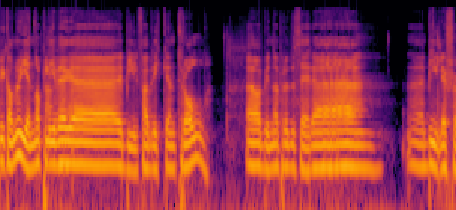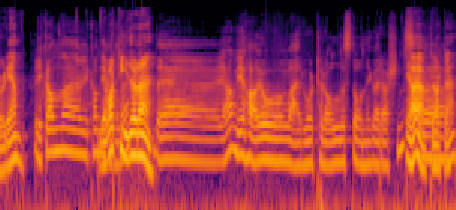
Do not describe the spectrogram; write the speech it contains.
Vi kan jo gjenopplive eh, bilfabrikken Troll eh, og begynne å produsere eh, biler sjøl igjen. Vi kan, eh, vi kan Det var tider, det. Det, ja, vi har jo hver vår troll stående i garasjen. Ja, ja, klart det.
